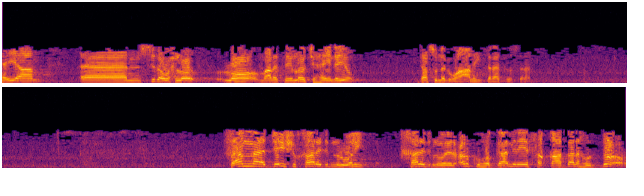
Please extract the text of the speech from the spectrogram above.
hayaan sida wax loo loo maaragtay loo jahaynayo taasuu nabigu ahaa calayhi salaatu wasalaam. Fa ama jayshu khaalid ibn lwaliid khaalid ibn waliid colkuu hogaaminayay faqaabalahu ducr.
